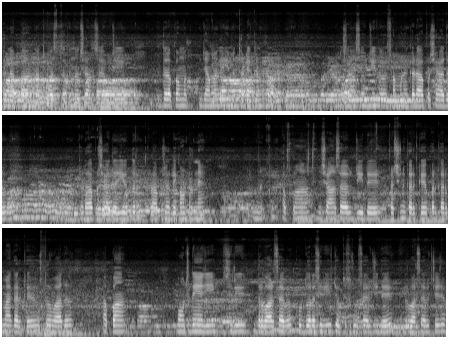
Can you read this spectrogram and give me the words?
ਪਹਿਲਾਂ ਆਪਾਂ ਨਤਮਸਤਕ ਨਿਸ਼ਾਨ ਸਾਹਿਬ ਜੀ। ਇੱਧਰ ਆਪਾਂ ਜਾਵਾਂਗੇ ਜੀ ਮੱਥਾ ਟੇਕਣ। ਨਿਸ਼ਾਨ ਸਾਹਿਬ ਜੀ ਦੇ ਸਾਹਮਣੇ ਕੜਾ ਪ੍ਰਸ਼ਾਦ। ਕੜਾ ਪ੍ਰਸ਼ਾਦ ਹੈ ਜੀ ਉੱਧਰ। ਕੜਾ ਪ੍ਰਸ਼ਾਦ ਦੇ ਕਾਊਂਟਰ ਨ- ਆਪਾਂ ਨਿਸ਼ਾਨ ਸਾਹਿਬ ਜੀ ਦੇ ਦਰਸ਼ਨ ਕਰਕੇ ਪਰਿਕਰਮਾ ਕਰਕੇ ਉਸ ਤੋਂ ਬਾਅਦ ਆਪਾਂ ਪਹੁੰਚਦੇ ਹਾਂ ਜੀ ਸ੍ਰੀ ਦਰਬਾਰ ਸਾਹਿਬ, ਗੁਰਦੁਆਰਾ ਸ੍ਰੀ ਜੋਤੀ ਸਰੂਪ ਸਾਹਿਬ ਜੀ ਦੇ ਦਰਬਾਰ ਸਾਹਿਬ ਵਿੱਚ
